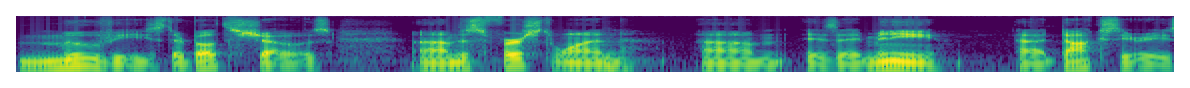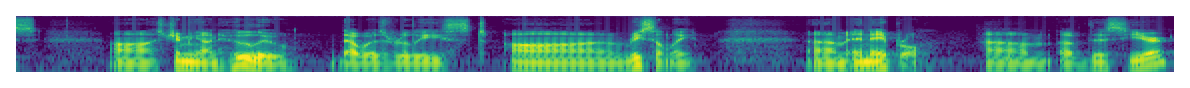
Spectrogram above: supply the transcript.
movies. They're both shows. Um, this first one um, is a mini uh, doc series uh, streaming on Hulu that was released on recently um, in April. um, of this year,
